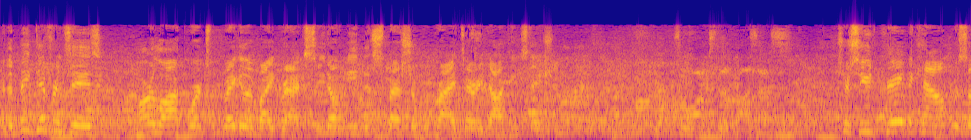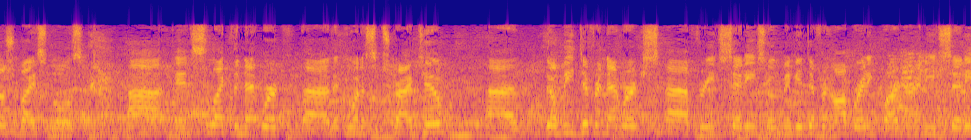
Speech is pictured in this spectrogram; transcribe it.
And the big difference is our lock works with regular bike racks, so you don't need this special proprietary docking station. So walk us through the process. So you'd create an account with Social Bicycles uh, and select the network uh, that you want to subscribe to. Uh, there'll be different networks uh, for each city, so maybe a different operating partner in each city.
